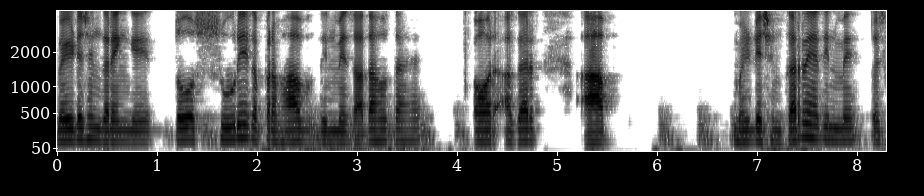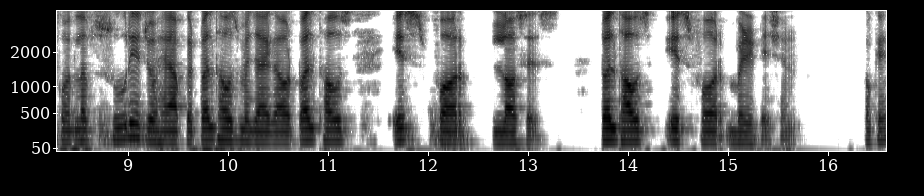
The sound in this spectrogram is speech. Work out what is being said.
मेडिटेशन करेंगे तो सूर्य का प्रभाव दिन में ज़्यादा होता है। और अगर आप मेडिटेशन कर रहे हैं दिन में तो इसका मतलब सूर्य जो है आपके ट्वेल्थ हाउस में जाएगा और twelfth house is for losses twelfth house is for meditation okay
